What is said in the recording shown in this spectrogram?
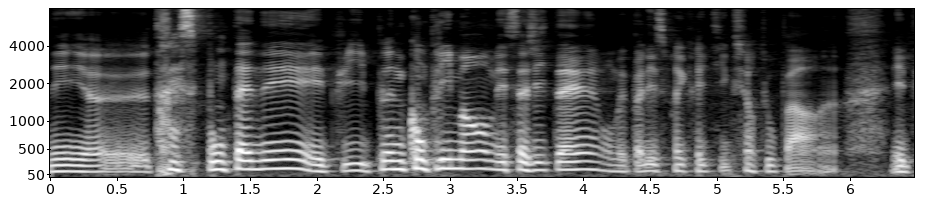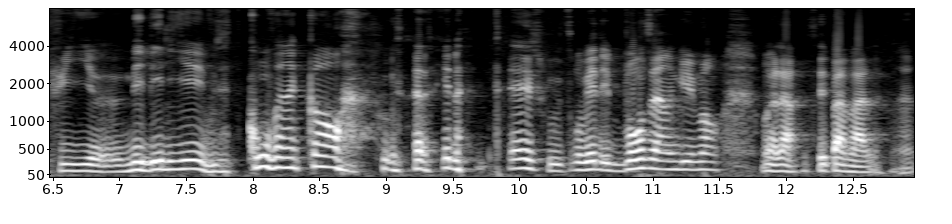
est euh, très spontané, et puis plein de compliments, mes sagittaires, on met pas l'esprit critique, surtout pas. Hein. Et puis euh, mes béliers, vous êtes convaincants, vous avez la pêche, vous trouvez les bons arguments, voilà, c'est pas mal. Hein.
